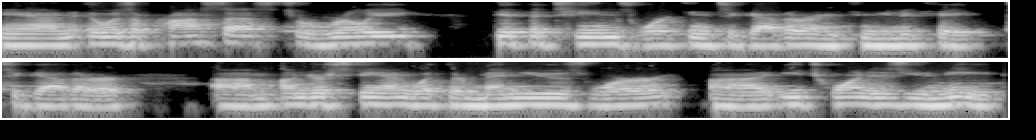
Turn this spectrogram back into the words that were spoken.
And it was a process to really get the teams working together and communicate together, um, understand what their menus were. Uh, each one is unique.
